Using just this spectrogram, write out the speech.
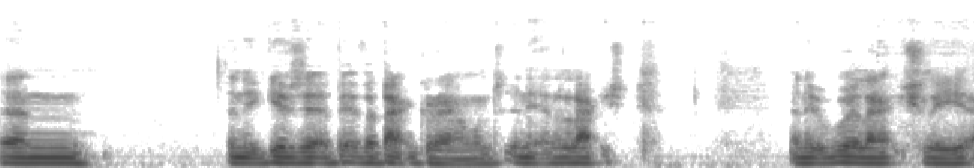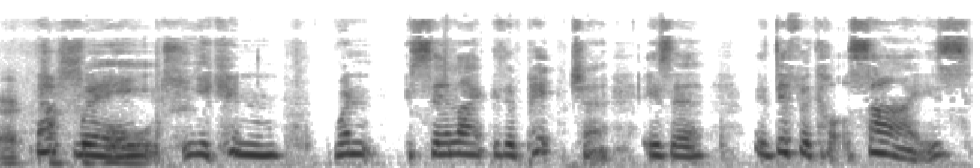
and and it gives it a bit of a background and it act- and it will actually act as That way you can, when say like the picture is a, a difficult size,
